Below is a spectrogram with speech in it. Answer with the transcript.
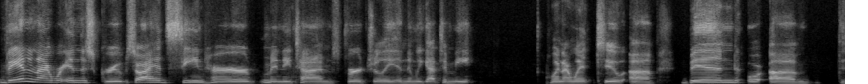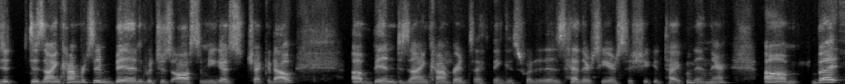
Van and I were in this group. So I had seen her many times virtually, and then we got to meet when I went to um, Bend or um, the design conference in Bend, which is awesome. You guys check it out uh, Bend Design Conference, I think is what it is. Heather's here, so she could type it mm-hmm. in there. Um, but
